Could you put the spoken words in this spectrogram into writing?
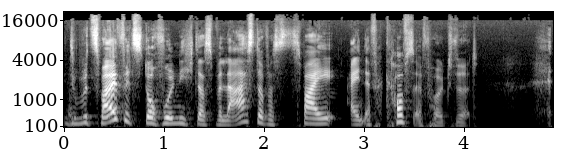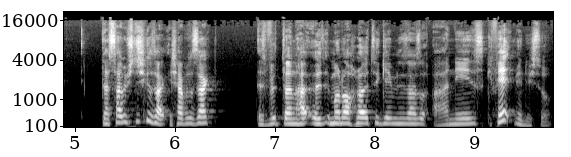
du bezweifelst doch wohl nicht, dass The Last of Us 2 ein Verkaufserfolg wird. Das habe ich nicht gesagt. Ich habe gesagt, es wird dann halt immer noch Leute geben, die sagen so, ah nee, das gefällt mir nicht so.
